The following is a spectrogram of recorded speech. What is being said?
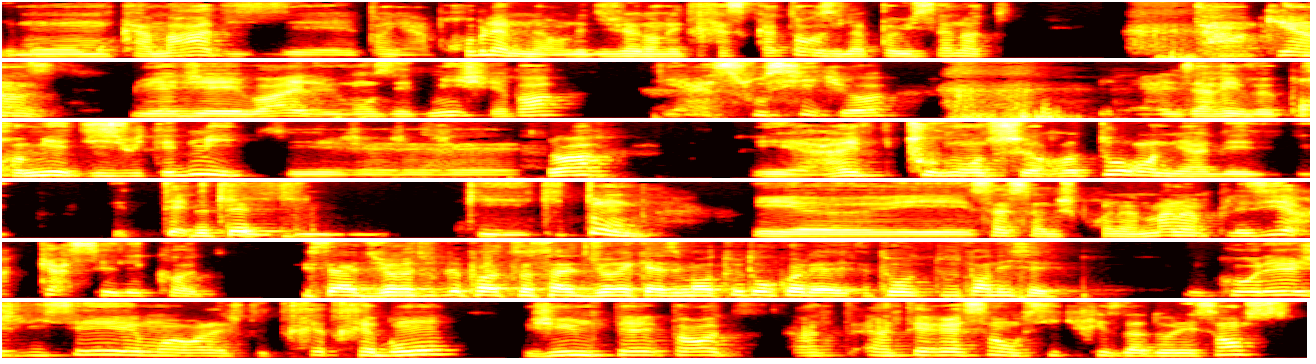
Et mon, mon camarade, il disait, attends, il y a un problème là, on est déjà dans les 13-14, il n'a pas eu sa note. Putain, 15. Lui a dit, ouais, il a eu 11 et demi, je sais pas. Il y a un souci, tu vois. ils arrivent premier, 18 et demi. Tu vois. Et arrive, tout le monde se retourne, il y a des, des têtes qui, qui, qui, tombent. Et, euh, et ça, ça, je prenais un malin plaisir à casser les codes. Et ça a duré ça a duré quasiment tout collège, tout, tout en lycée. Collège, lycée, moi voilà, j'étais très très bon. J'ai eu une période intéressante aussi, crise d'adolescence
